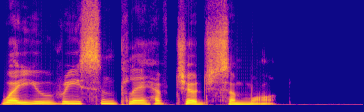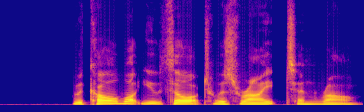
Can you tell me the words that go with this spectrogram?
where you recently have judged someone. Recall what you thought was right and wrong.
